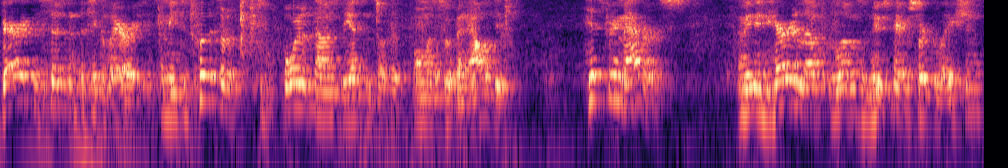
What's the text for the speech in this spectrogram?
very persistent particularities. I mean, to put it sort of, to boil it down to the essence of it, almost to a banality, history matters. I mean, inherited levels of newspaper circulation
